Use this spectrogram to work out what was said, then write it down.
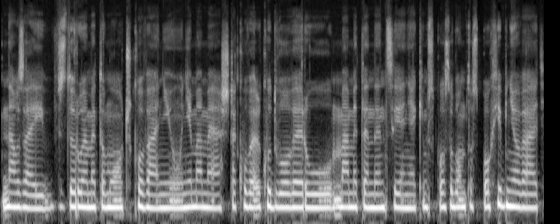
naozaj vzdorujeme tomu očkovaniu, nemáme až takú veľkú dôveru, máme tendencie nejakým spôsobom to spochybňovať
